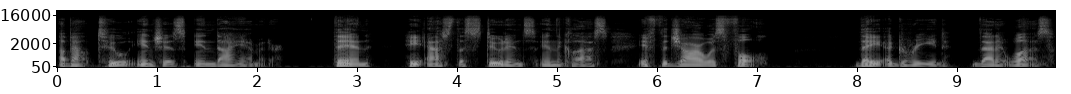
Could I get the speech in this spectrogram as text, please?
about two inches in diameter. Then he asked the students in the class if the jar was full. They agreed that it was.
